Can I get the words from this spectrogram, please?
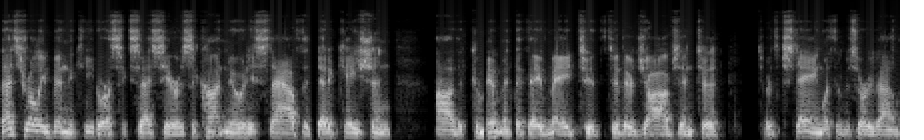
That's really been the key to our success here is the continuity of staff, the dedication, uh, the commitment that they've made to to their jobs and to to staying with the Missouri Valley.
